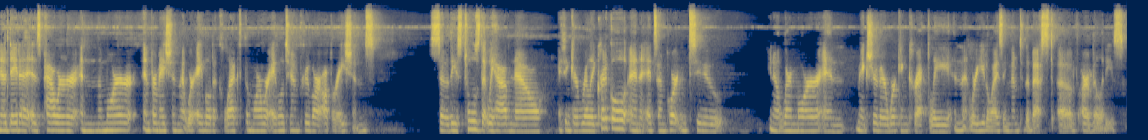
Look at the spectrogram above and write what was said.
You know, data is power, and the more information that we're able to collect, the more we're able to improve our operations. So, these tools that we have now I think are really critical and it's important to you know learn more and make sure they're working correctly and that we're utilizing them to the best of our abilities.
